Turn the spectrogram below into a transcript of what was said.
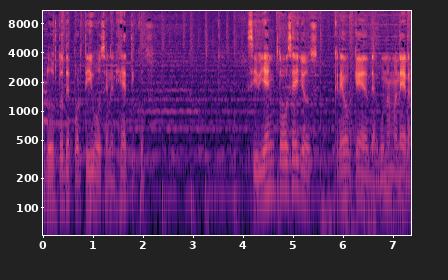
productos deportivos, energéticos. Si bien todos ellos creo que de alguna manera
